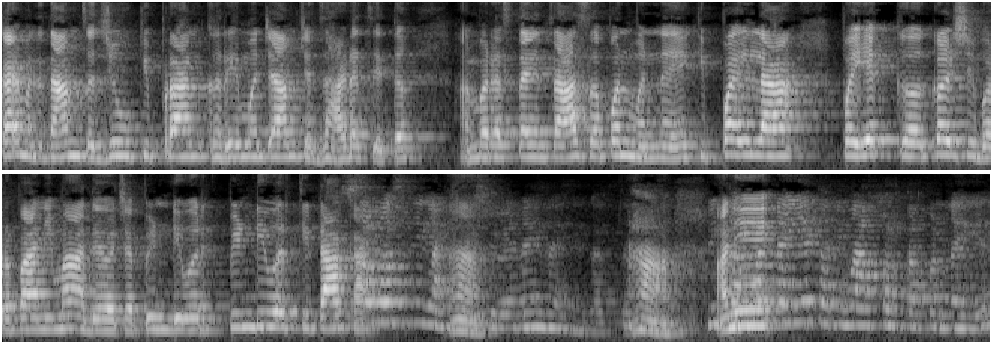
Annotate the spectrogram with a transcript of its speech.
काय म्हणतात आमचं जीव की प्राण खरे म्हणजे आमचे झाडच येतं आणि बऱ्याच ताईंचं असं पण म्हणणं आहे की पहिला प एक कळशीभर पाणी महादेवाच्या पिंडीवर पिंडीवरती टाका. हा. हे आणि- वापरता पण नाही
